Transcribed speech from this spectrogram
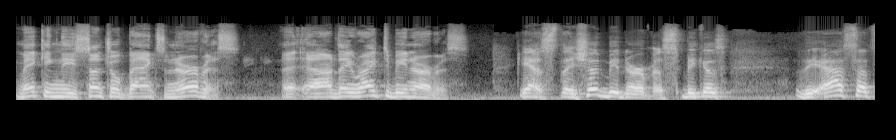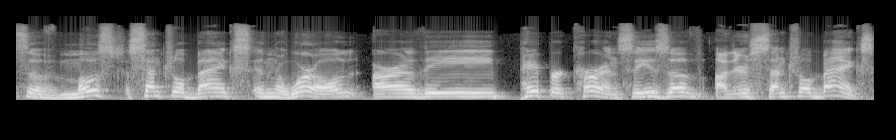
making these central banks nervous. Uh, are they right to be nervous? Yes, they should be nervous because the assets of most central banks in the world are the paper currencies of other central banks,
